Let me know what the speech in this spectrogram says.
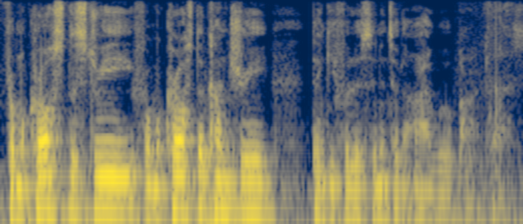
from across the street, from across the country. Thank you for listening to the I Will podcast.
